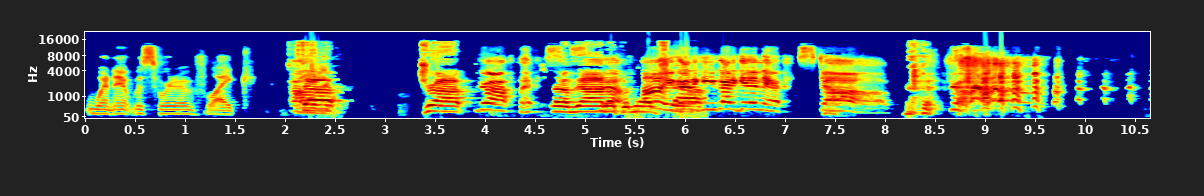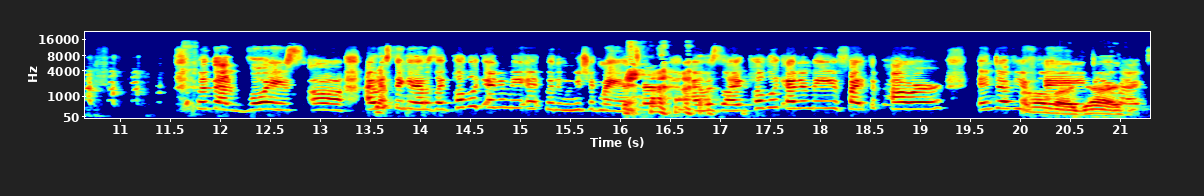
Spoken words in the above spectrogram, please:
when it was sort of like Stop, drop, Drop. set them down, No. open Oh, you stop. gotta you gotta get in there. Stop. Drop. With that voice. Oh, I was thinking, I was like, Public Enemy. When, when you check my answer, I was like, Public Enemy, Fight the Power, NWA, Oh my God. DMX.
